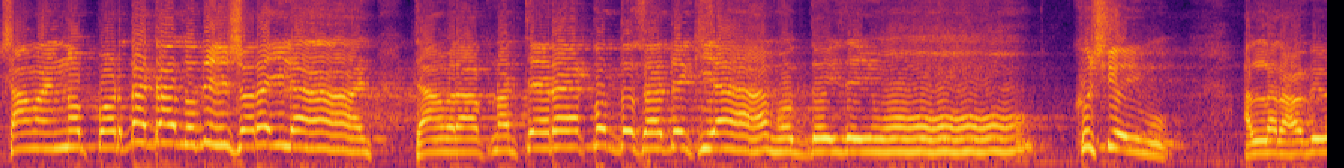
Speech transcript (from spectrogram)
সামান্য পর্দাটা যদি সরাইলেন, তা আমরা আপনার চেহারা কুদ্দুসা দেখিয়া মুগ্ধ হই যাইমু। খুশি হইমু। আল্লাহর হাবিব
